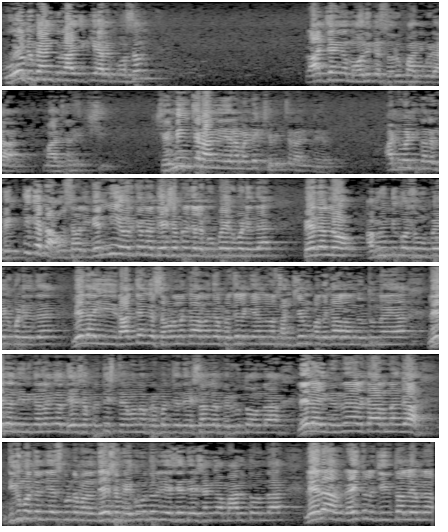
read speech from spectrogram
ఓటు బ్యాంకు రాజకీయాల కోసం రాజ్యాంగ మౌలిక స్వరూపాన్ని కూడా మార్చాలి క్షమించరాని నేరం అంటే క్షమించరాని నేరం. అటువంటి తన వ్యక్తిగత అవసరాలు ఇవన్నీ ఎవరికైనా దేశ ప్రజలకు ఉపయోగపడేదా? పేదల్లో అభివృద్ధి కోసం ఉపయోగపడేదా? లేదా ఈ రాజ్యాంగ సవరణ కారణంగా ప్రజలకు ఏమైనా సంక్షేమ పథకాలు అందుతున్నాయా? లేదా దీని కారణంగా దేశ ప్రతిష్ట ఏమైనా ప్రపంచ దేశాల్లో పెరుగుతోందా? లేదా ఈ నిర్ణయాల కారణంగా దిగుమతులు చేసుకుంటే మన దేశం ఎగుమతులు చేసే దేశంగా మారుతోందా? లేదా రైతుల జీవితాల్లో ఏమైనా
